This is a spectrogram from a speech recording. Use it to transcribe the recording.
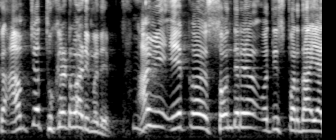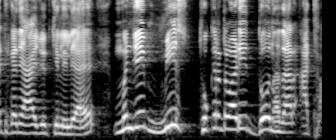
का आमच्या थुकरटवाडीमध्ये आम्ही एक सौंदर्यवती स्पर्धा या ठिकाणी आयोजित केलेली आहे. म्हणजे मिस थुकरटवाडी दोन हजार अठरा.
